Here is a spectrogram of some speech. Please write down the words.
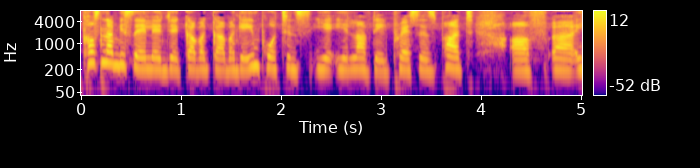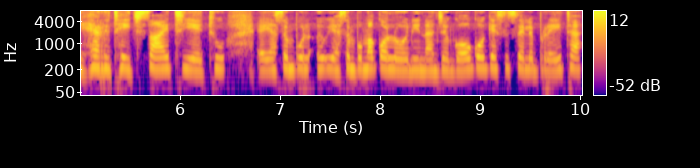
khawusinabisele nje qabaqaba nge-importance ye- ye-lovedale press as part of uh, i-heritage site yethu eh, yasempuma koloni nanjengoko ke sicelebrata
